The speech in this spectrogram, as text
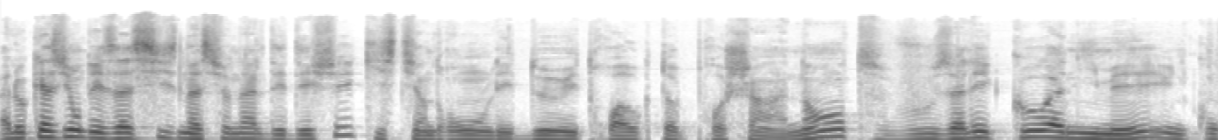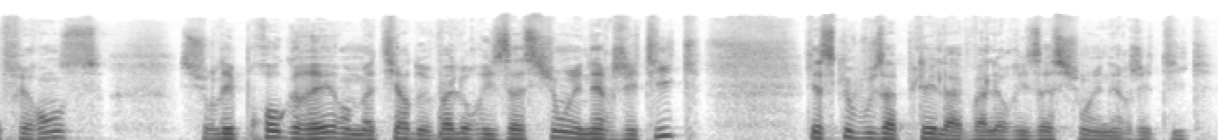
À l'occasion des Assises nationales des déchets qui se tiendront les 2 et 3 octobre prochains à Nantes, vous allez co-animer une conférence sur les progrès en matière de valorisation énergétique. Qu'est-ce que vous appelez la valorisation énergétique?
